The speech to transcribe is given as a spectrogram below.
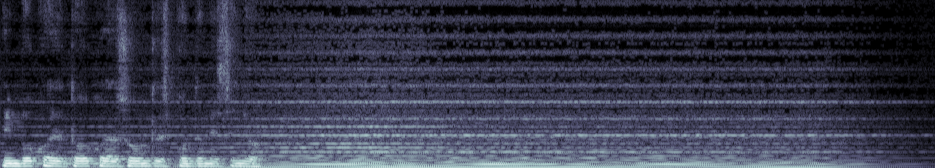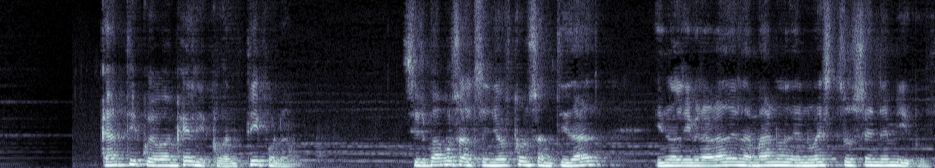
Te invoco de todo corazón, respóndeme Señor. Cántico evangélico, antífona. Sirvamos al Señor con santidad y nos librará de la mano de nuestros enemigos.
